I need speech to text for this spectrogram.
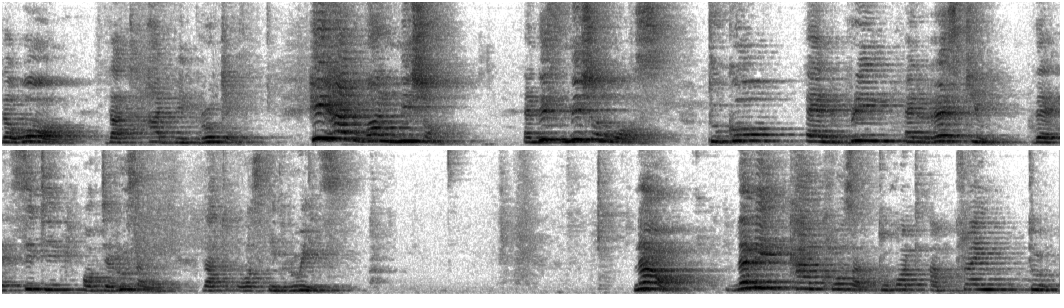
the wall that had been broken. He had one mission, and this mission was to go and bring and rescue the city of Jerusalem that was in ruins. Now, let me come closer to what I'm trying to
